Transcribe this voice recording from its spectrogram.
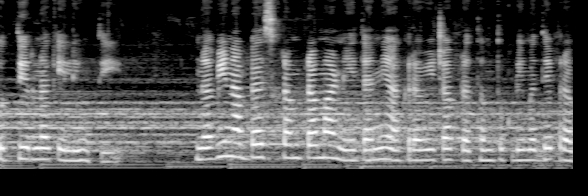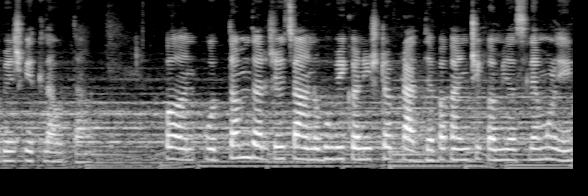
उत्तीर्ण केली होती. नवीन अभ्यासक्रमप्रमाणे त्यांनी अकरावीच्या प्रथम तुकडीमध्ये प्रवेश घेतला होता. पण उत्तम दर्जेचा अनुभवी कनिष्ठ प्राध्यापकांची कमी असल्यामुळे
